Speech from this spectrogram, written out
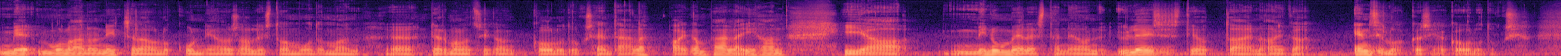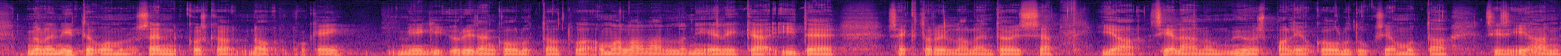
mie, mullahan on itsellä ollut kunnia osallistua muutamaan Dermalotsikan koulutukseen täällä paikan päällä ihan. Ja minun mielestä ne on yleisesti ottaen aika ensiluokkaisia koulutuksia. Minä olen itse huomannut sen, koska no okei, okay, minäkin yritän kouluttautua omalla alallani, eli IT-sektorilla olen töissä. Ja siellähän on myös paljon koulutuksia, mutta siis ihan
